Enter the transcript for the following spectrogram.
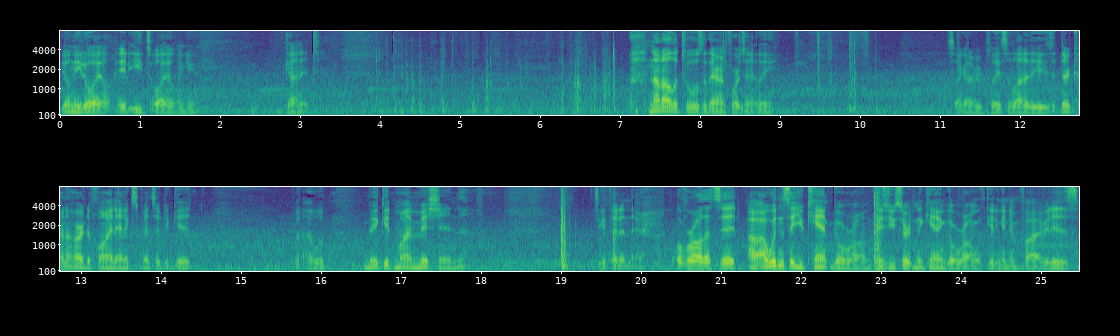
You'll need oil. It eats oil when you gun it. Not all the tools are there, unfortunately. So I got to replace a lot of these. They're kind of hard to find and expensive to get. But I will make it my mission to get that in there overall, that's it. I, I wouldn't say you can't go wrong because you certainly can go wrong with getting an M5. It is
